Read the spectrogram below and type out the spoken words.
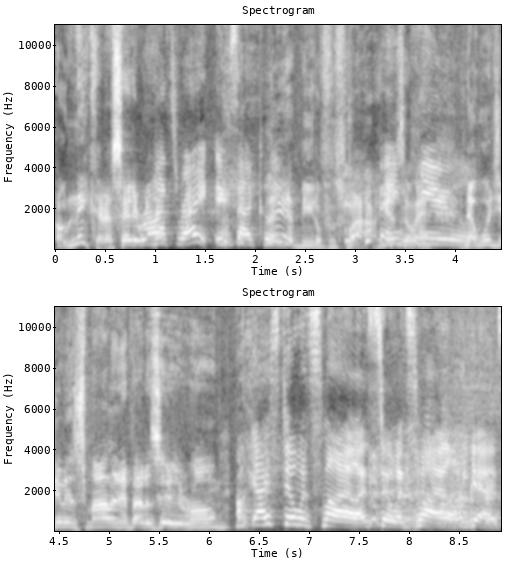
Oneka. I said it right? That's right, exactly. Hey, a beautiful smile. Thank you. Now, would you have been smiling if I'd have said it wrong? Oh, I still would smile. I still would smile. Yes.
